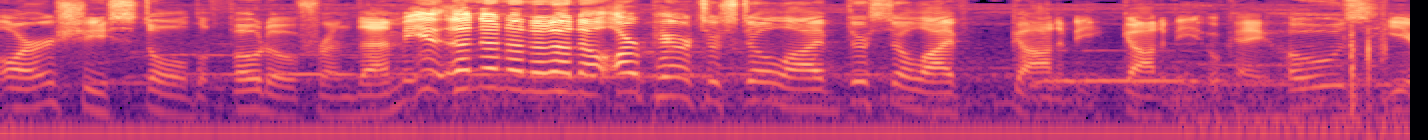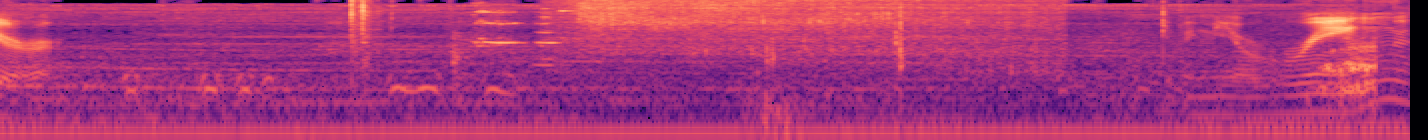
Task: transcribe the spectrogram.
Or she stole the photo from them. Uh, no, no, no, no, no. Our parents are still alive. They're still alive. Gotta be. Gotta be. Okay, hose here. Giving me a ring.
